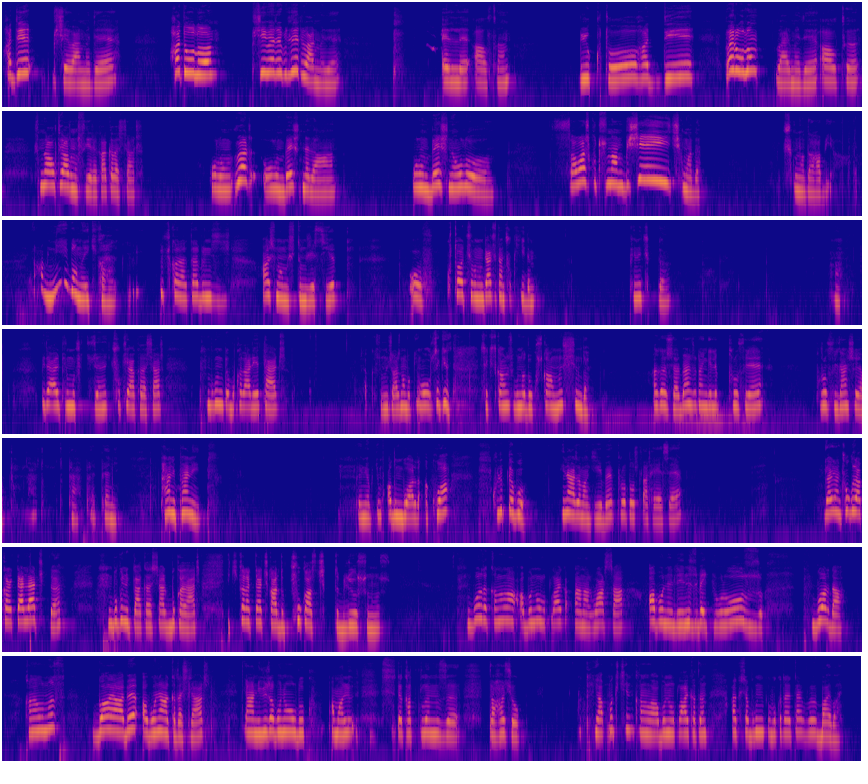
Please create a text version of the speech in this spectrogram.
Hadi bir şey vermedi. Hadi oğlum. Bir şey verebilir vermedi. 50 altın. Büyük kutu. Hadi. Ver oğlum. Vermedi. 6. Şimdi 6 yazması gerek arkadaşlar. Oğlum ver. Oğlum 5 ne lan? Oğlum 5 ne oğlum? Savaş kutusundan bir şey çıkmadı. Çıkmadı abi ya. Abi niye bana iki karakter, üç karakter birinci açmamıştım Jesse'yi. Of kutu açılımı gerçekten çok iyiydim. Peni çıktı. Hah. Bir de El Primo çıktı üzerine. Çok iyi arkadaşlar. Bugün de bu kadar yeter. Bir dakika şunun şarjına bakayım. O 8. 8 kalmış. Bunda 9 kalmış. Şimdi. Arkadaşlar ben şuradan gelip profile profilden şey yapacağım. Nerede olmadı? Pen, pen, penny. Penny penny. Penny yapayım. Adım bu arada Aqua. Kulüp de bu. Yine her zamanki gibi. Protoslar HS. Gerçekten çok güzel karakterler çıktı. Bugünlük de arkadaşlar bu kadar. İki karakter çıkardık. Çok az çıktı biliyorsunuz. Bu arada kanala abone olup like atanlar varsa aboneliğinizi bekliyoruz. Bu arada kanalımız bayağı bir abone arkadaşlar. Yani 100 abone olduk. Ama siz de katkılarınızı daha çok yapmak için kanala abone olup like atın. Arkadaşlar bugün bu kadar yeter ve bay bay.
